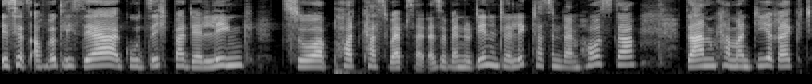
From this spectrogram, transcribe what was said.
ist jetzt auch wirklich sehr gut sichtbar der Link zur Podcast-Website. Also wenn du den hinterlegt hast in deinem Hoster, dann kann man direkt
